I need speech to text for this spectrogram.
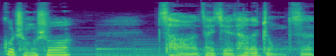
顾城说：“草在结它的种子，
